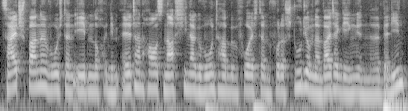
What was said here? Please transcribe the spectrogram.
Zeitspanne, wo ich dann eben noch in dem Elternhaus nach China gewohnt habe, bevor ich dann, bevor das Studium dann weiterging in äh, Berlin.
